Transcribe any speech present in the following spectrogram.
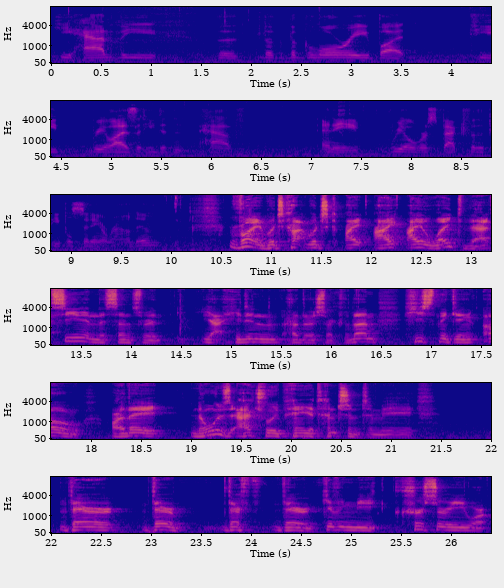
he had the, the the the glory, but he realized that he didn't have any real respect for the people sitting around him. Right, which which I, I I liked that scene in the sense where yeah he didn't have the respect for them. He's thinking, oh, are they? No one's actually paying attention to me. They're they're they're they're giving me cursory or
